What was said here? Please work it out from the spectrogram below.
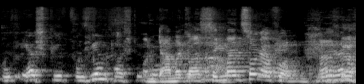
und er spielt von dir ein paar Stücke. Und damit war Sing mein Song erfunden. Ne?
